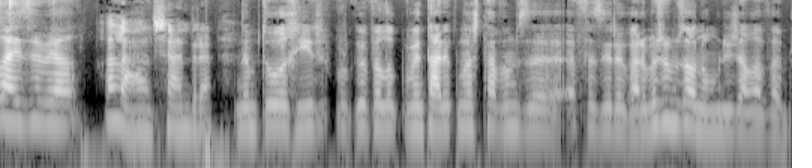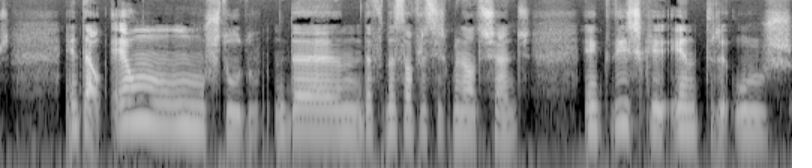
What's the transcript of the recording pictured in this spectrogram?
Olá, Isabel. Olá, Alexandra. Não me estou a rir porque, pelo comentário que nós estávamos a, a, fazer agora, mas vamos ao número e já lá vamos. Então, é um, um estudo da, da Fundação Francisco Manuel dos Santos em que diz que entre os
